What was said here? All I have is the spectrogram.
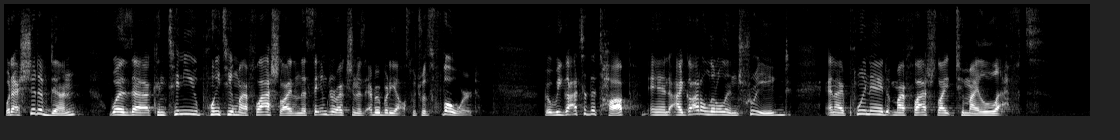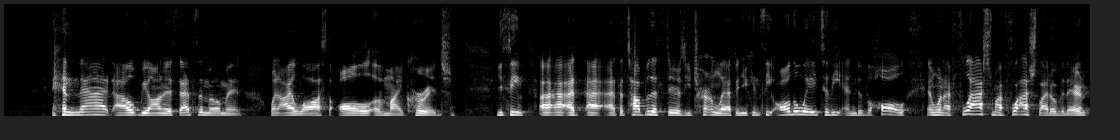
What I should have done was uh, continue pointing my flashlight in the same direction as everybody else, which was forward. But we got to the top, and I got a little intrigued, and I pointed my flashlight to my left. And that, I'll be honest, that's the moment when I lost all of my courage. You see, at, at, at, the top of the stairs, you turn left and you can see all the way to the end of the hall. And when I flashed my flashlight over there,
